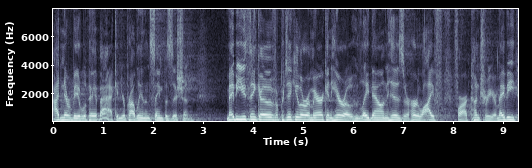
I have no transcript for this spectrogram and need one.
I'd never be able to pay it back. And you're probably in the same position. Maybe you think of a particular American hero who laid down his or her life for our country. Or maybe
